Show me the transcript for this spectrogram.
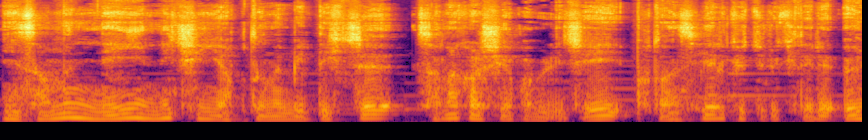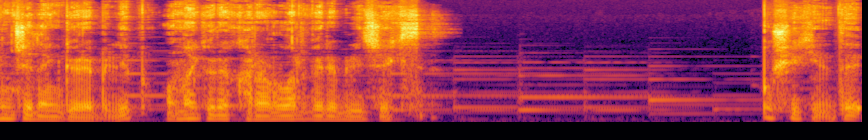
İnsanın neyi niçin yaptığını bildikçe sana karşı yapabileceği potansiyel kötülükleri önceden görebilip ona göre kararlar verebileceksin. Bu şekilde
